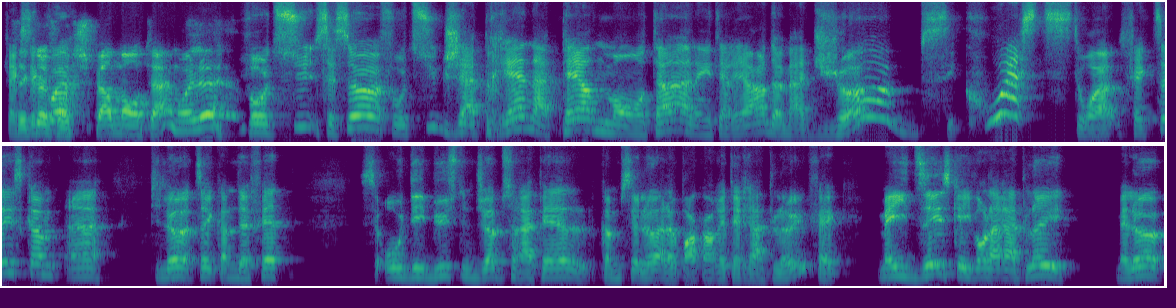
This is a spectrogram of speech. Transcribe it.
C'est quoi, faut que je perde mon temps, moi, là? Faut-tu, c'est ça, faut-tu que j'apprenne à perdre mon temps à l'intérieur de ma job? C'est quoi cette histoire? Fait que, tu sais, c'est comme, hein. Puis là, tu sais, comme de fait, au début, c'est une job sur appel, comme c'est là, elle n'a pas encore été rappelée. Fait mais ils disent qu'ils vont la rappeler. Mais là,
